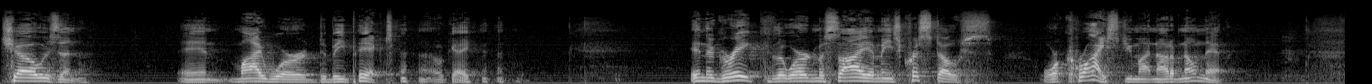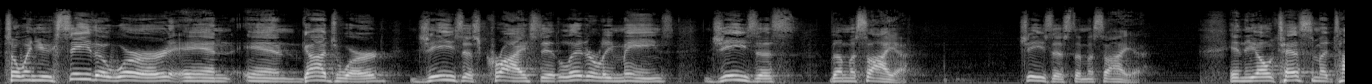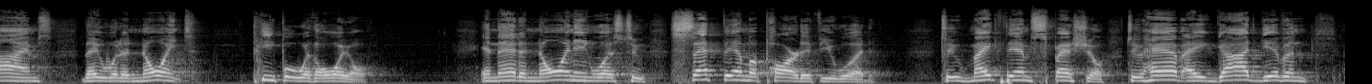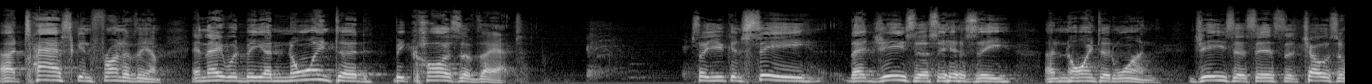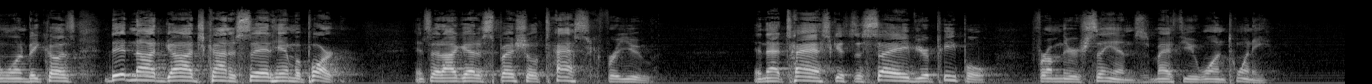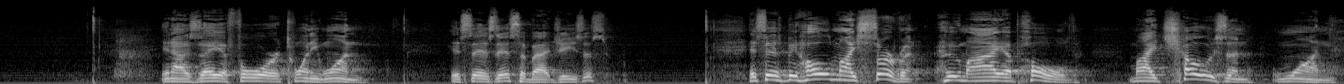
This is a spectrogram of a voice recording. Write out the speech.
chosen, and my word to be picked. okay? In the Greek, the word Messiah means Christos or Christ. You might not have known that. So when you see the word in, in God's word, Jesus Christ, it literally means Jesus the Messiah. Jesus the Messiah. In the Old Testament times, they would anoint people with oil and that anointing was to set them apart, if you would, to make them special, to have a God given uh, task in front of them. And they would be anointed because of that. So you can see that Jesus is the anointed one. Jesus is the chosen one because did not God kind of set him apart? and said, I got a special task for you. And that task is to save your people from their sins. Matthew 120. In Isaiah 4:21, it says this about Jesus. It says, Behold my servant whom I uphold, my chosen one,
